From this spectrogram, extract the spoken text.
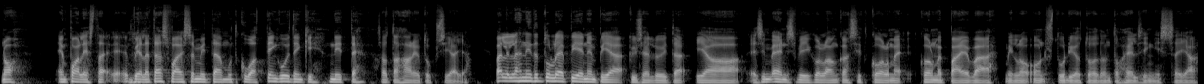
no en paljasta vielä tässä vaiheessa mitään, mutta kuvattiin kuitenkin niiden sotaharjoituksia ja Välillähän niitä tulee pienempiä kyselyitä ja esim. ensi viikolla on myös kolme, kolme päivää, milloin on studiotuotanto Helsingissä ja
